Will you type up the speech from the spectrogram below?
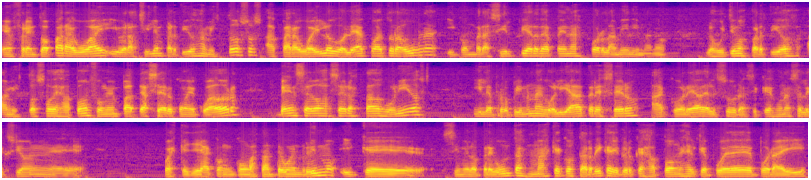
enfrentó a Paraguay y Brasil en partidos amistosos. A Paraguay lo golea 4 a 1 y con Brasil pierde apenas por la mínima, ¿no? Los últimos partidos amistosos de Japón fue un empate a 0 con Ecuador, vence 2 a 0 a Estados Unidos y le propina una goleada 3-0 a Corea del Sur. Así que es una selección eh, pues que llega con, con, bastante buen ritmo y que, si me lo preguntas, más que Costa Rica, yo creo que Japón es el que puede por ahí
